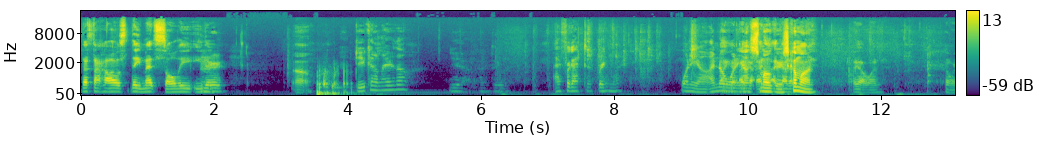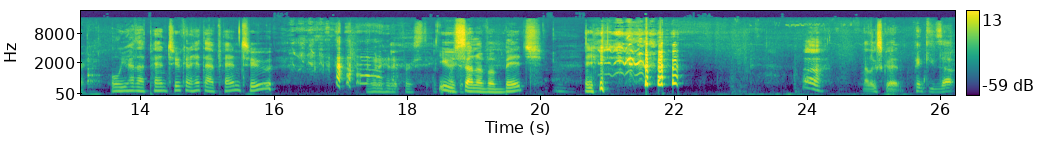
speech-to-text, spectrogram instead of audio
that's not how was, they met solely Hmm. either. Oh. Do you got a lighter though? I forgot to bring my. One of y'all. I know I got- one of I y'all got- I- I smokers. got it. Come on. I got one. Don't worry. Oh, you have that pen too? Can I hit that pen too? I'm gonna hit it first. You son of a bitch. oh, that looks good. Pinkies up,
